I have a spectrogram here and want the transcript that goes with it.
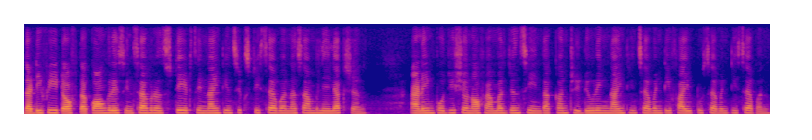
The defeat of the Congress in several states in 1967 assembly election and imposition of emergency in the country during 1975 to 77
